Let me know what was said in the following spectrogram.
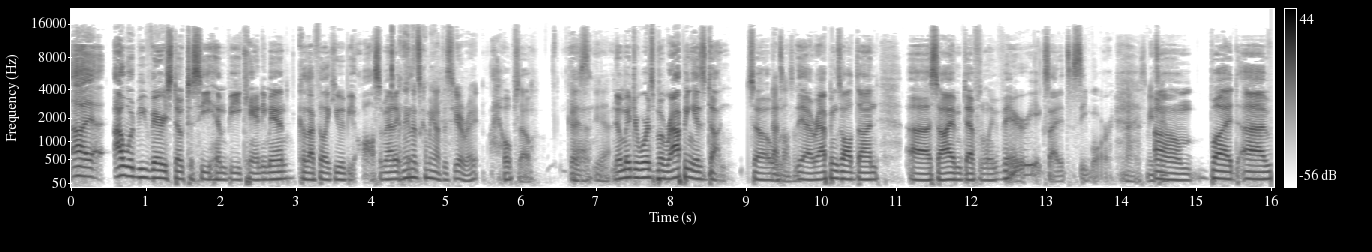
I I would be very stoked to see him be Candyman because I feel like he would be awesome at it. I think that's coming out this year, right? I hope so. 'Cause, yeah. no major words, but rapping is done. So That's awesome. Yeah, wrapping's all done. Uh, so I am definitely very excited to see more. Nice. Me too. Um, but uh,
